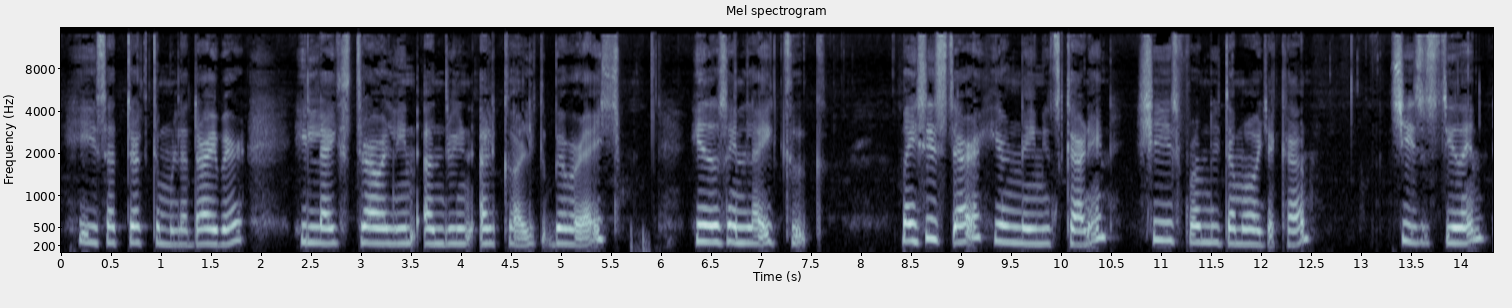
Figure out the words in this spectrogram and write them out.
He is a tractor driver. He likes traveling and drink alcoholic beverage. He doesn't like cook. My sister, her name is Karen. She is from the Boyacá. She is a student.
